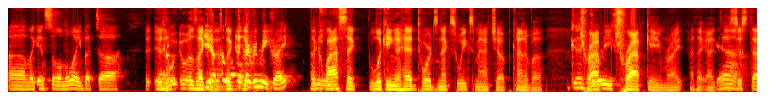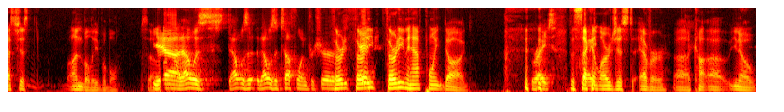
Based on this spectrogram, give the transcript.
um, against Illinois. But uh, it, it, was like to the, the, every week, right? The I mean, classic looking ahead towards next week's matchup, kind of a trap grief. trap game, right? I think I, yeah. it's just that's just unbelievable. So yeah, that was that was a, that was a tough one for sure. 30, 30, and, 30 and a half point dog. Right. the second right. largest ever, uh, uh, you know,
